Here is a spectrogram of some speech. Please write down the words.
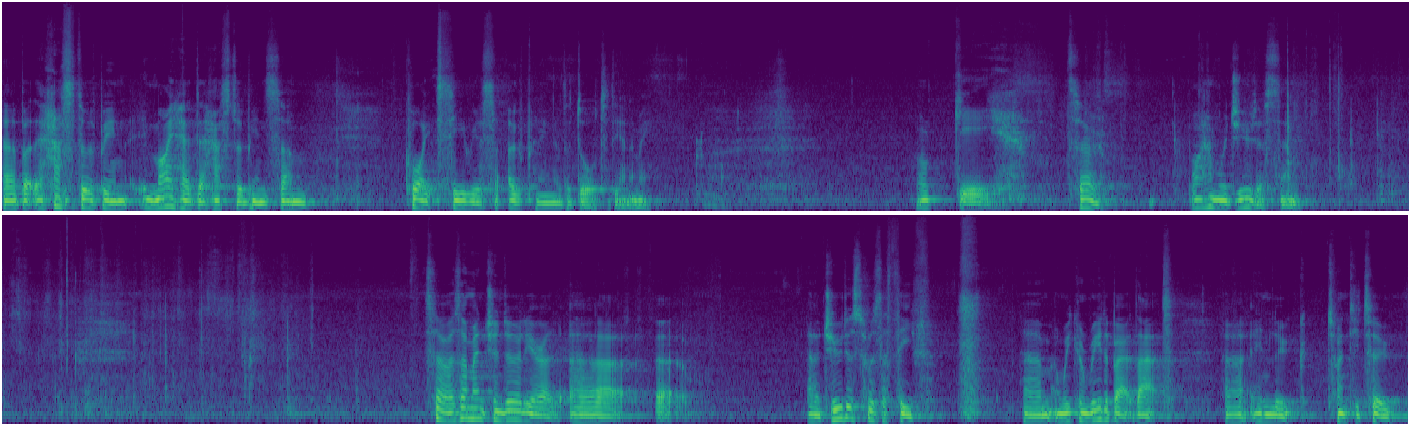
Uh, but there has to have been, in my head, there has to have been some quite serious opening of the door to the enemy. Okay, so what happened with Judas then? So as I mentioned earlier, uh, uh, uh, Judas was a thief. Um, and we can read about that uh, in Luke 22.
